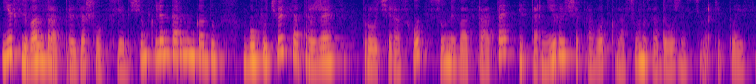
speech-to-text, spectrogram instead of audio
Если возврат произошел в следующем календарном году, в бухучете отражается прочий расход в сумме возврата и сторнирующая проводка на сумму задолженности маркетплейса.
